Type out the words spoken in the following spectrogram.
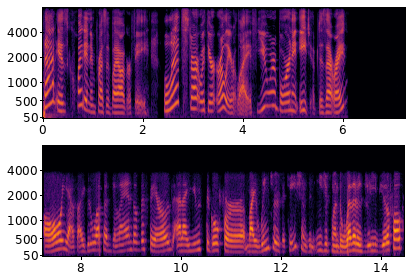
That is quite an impressive biography. Let's start with your earlier life. You were born in Egypt, is that right? Oh, yes. I grew up at the land of the pharaohs, and I used to go for my winter vacations in Egypt when the weather is really beautiful.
